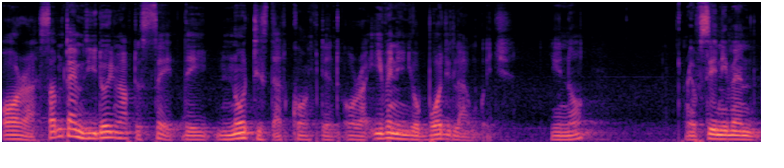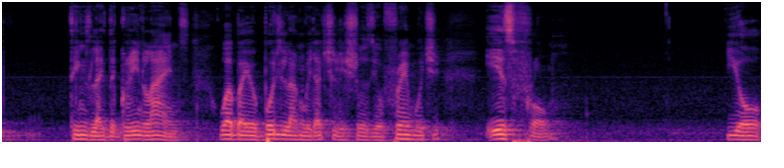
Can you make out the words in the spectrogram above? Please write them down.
aura. Sometimes you don't even have to say it, they notice that confident aura, even in your body language. You know? I've seen even things like the green lines, whereby your body language actually shows your frame, which is from your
